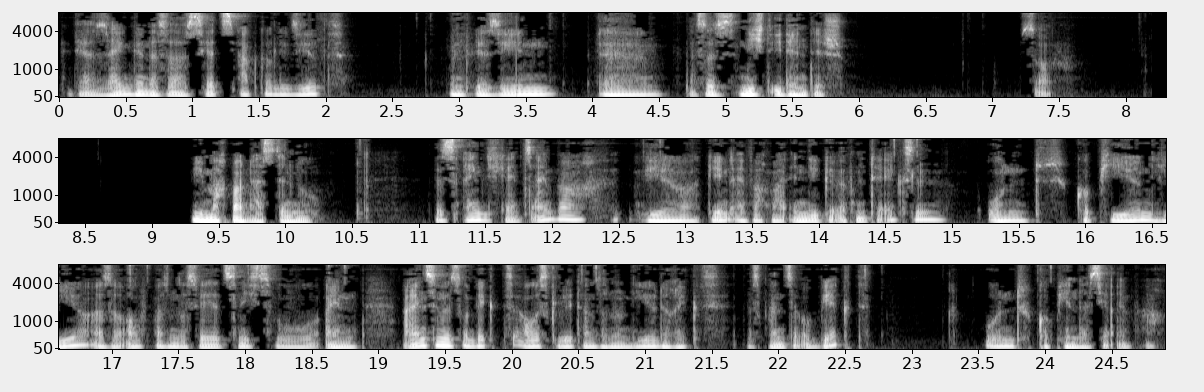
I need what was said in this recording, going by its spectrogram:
Hätte ja sein können, dass er das jetzt aktualisiert und wir sehen, äh, das ist nicht identisch. So. Wie macht man das denn nun? Das ist eigentlich ganz einfach. Wir gehen einfach mal in die geöffnete Excel und kopieren hier. Also aufpassen, dass wir jetzt nicht so ein einzelnes Objekt ausgewählt haben, sondern hier direkt das ganze Objekt und kopieren das hier einfach.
